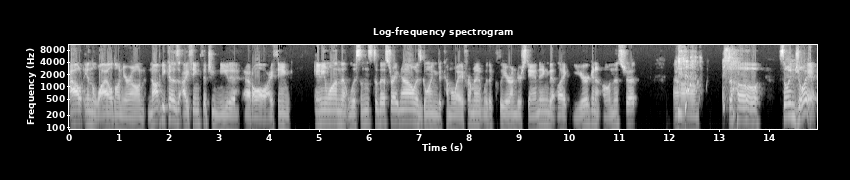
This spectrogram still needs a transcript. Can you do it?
out in the wild on your own. Not because I think that you need it at all. I think anyone that listens to this right now is going to come away from it with a clear understanding that like you're going to own this shit. Um, so so enjoy it.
